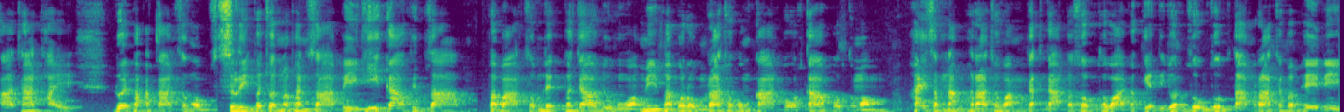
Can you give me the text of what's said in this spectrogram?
กาชาติไทย ด้วยพระอาการสงบสิริพระชนมพรรษาปีที่ 93 พระบาทสมเด็จพระเจ้าอยู่หัวมีพระบรมราชโองการโปรดเกล้าโปรดกระหม่อมให้สำนักพระราชวังจัดการพระศพถวายพระเกียรติยศสูงสุดตามราชประเพณี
